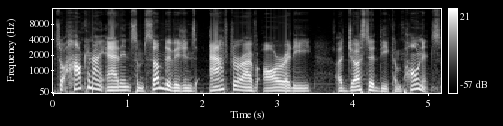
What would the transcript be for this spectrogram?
So how can I add in some subdivisions after I've already adjusted the components?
